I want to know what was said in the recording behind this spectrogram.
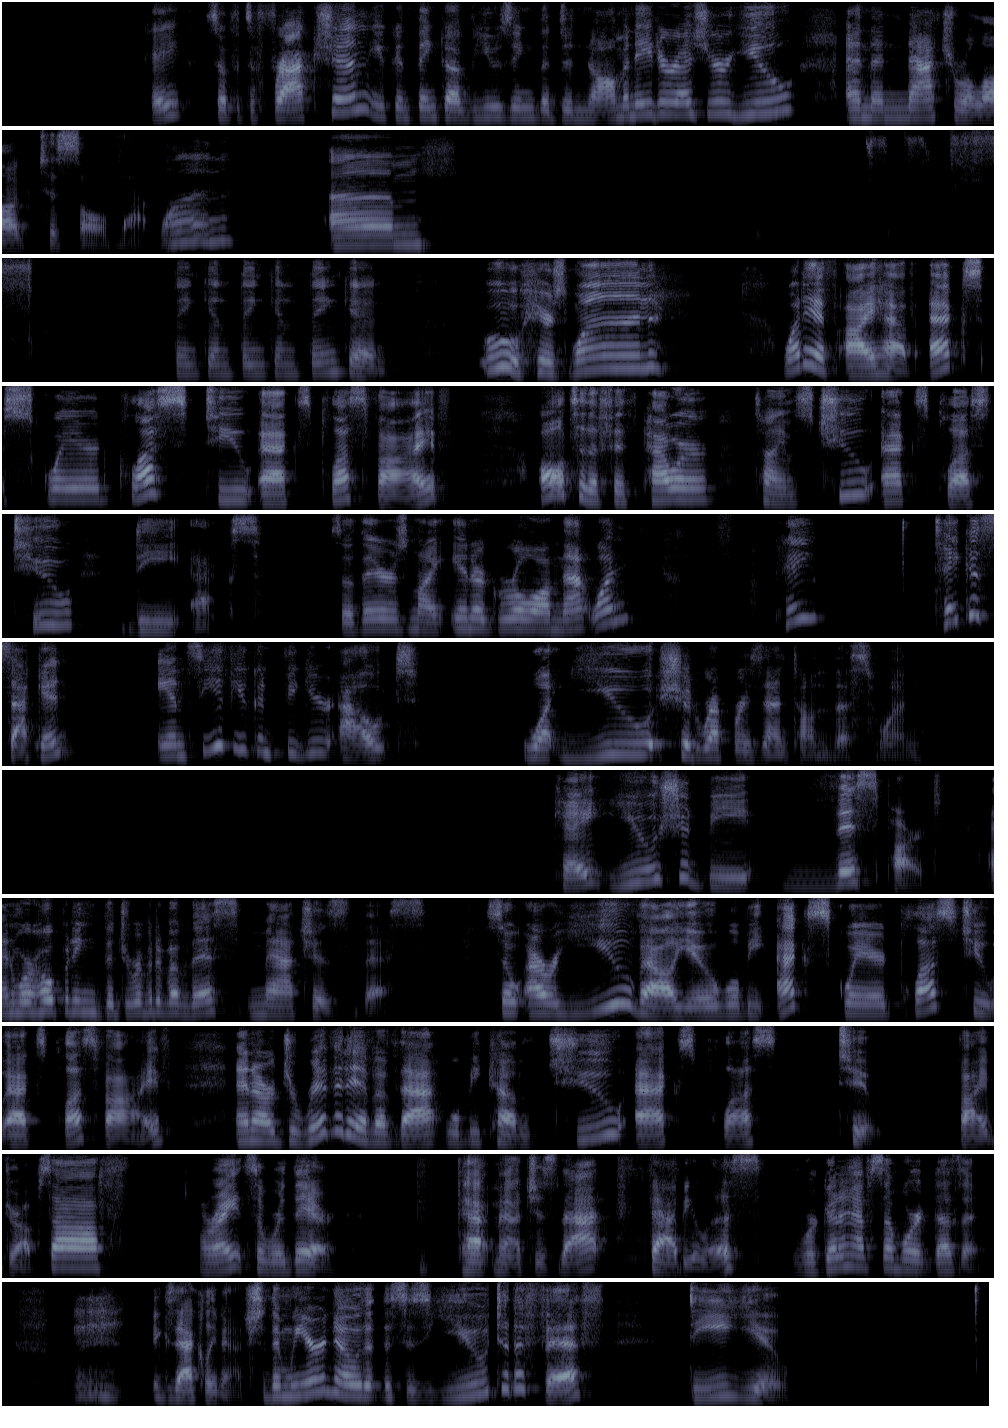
Okay, so if it's a fraction, you can think of using the denominator as your u and then natural log to solve that one. Um, thinking, thinking, thinking. Ooh, here's one. What if I have x squared plus 2x plus 5 all to the fifth power times 2x plus 2 dx. So there's my integral on that one. Okay, take a second and see if you can figure out what you should represent on this one. Okay, you should be this part. And we're hoping the derivative of this matches this. So our u value will be x squared plus 2x plus 5. And our derivative of that will become 2x plus 2. 5 drops off. All right, so we're there. That matches that. Fabulous. We're going to have some where it doesn't exactly match. So then we are know that this is u to the fifth du.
